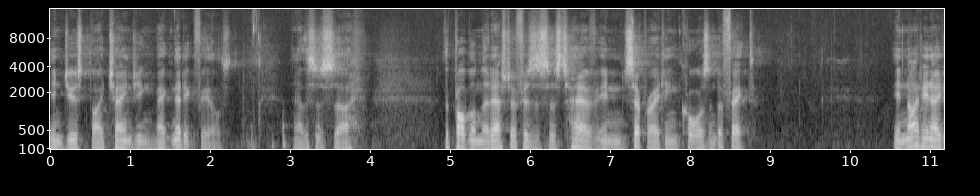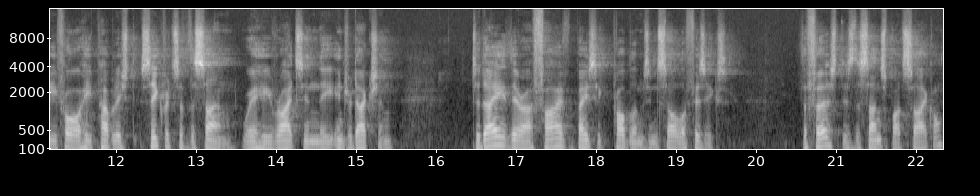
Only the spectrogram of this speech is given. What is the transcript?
induced by changing magnetic fields. Now, this is uh, the problem that astrophysicists have in separating cause and effect. In 1984, he published Secrets of the Sun, where he writes in the introduction Today, there are five basic problems in solar physics. The first is the sunspot cycle,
